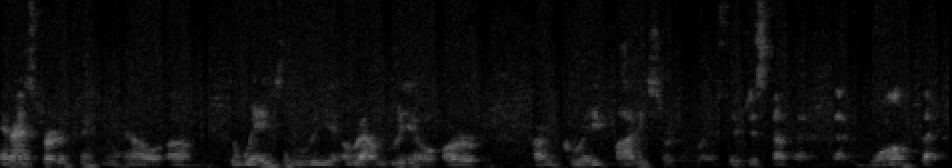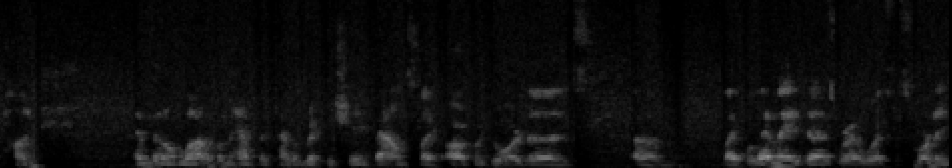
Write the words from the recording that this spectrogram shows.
And I started thinking how um, the waves in Rio, around Rio are are great body surfing waves. They've just got that that womp, that punch, and then a lot of them have the kind of ricochet bounce like Arpoador does, um, like Leme does, where I was this morning,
